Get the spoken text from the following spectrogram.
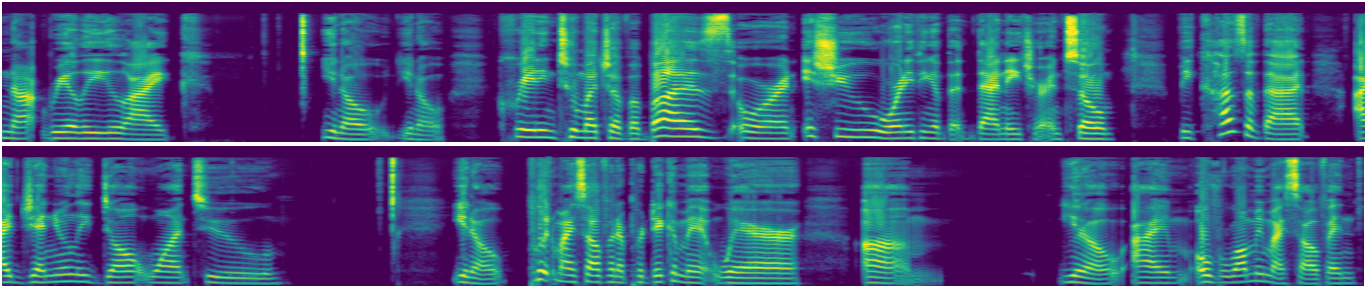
not really like, you know, you know, creating too much of a buzz or an issue or anything of the, that nature. And so, because of that, I genuinely don't want to you know, put myself in a predicament where, um, you know, I'm overwhelming myself. And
